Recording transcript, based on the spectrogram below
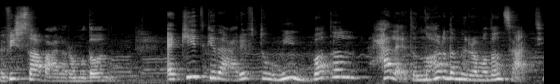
مفيش صعب على رمضان. أكيد كده عرفتوا مين بطل حلقة النهاردة من رمضان سعادتي.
